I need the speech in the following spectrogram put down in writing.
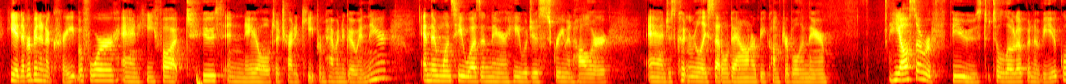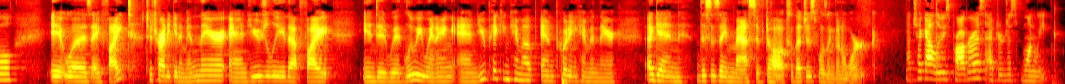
He had never been in a crate before, and he fought tooth and nail to try to keep from having to go in there. And then once he was in there, he would just scream and holler and just couldn't really settle down or be comfortable in there. He also refused to load up in a vehicle. It was a fight to try to get him in there, and usually that fight ended with Louie winning and you picking him up and putting him in there. Again, this is a massive dog, so that just wasn't going to work. Now check out Louie's progress after just one week.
